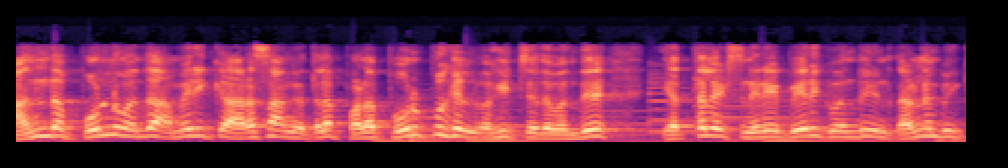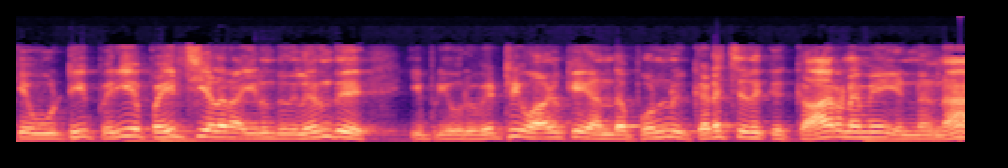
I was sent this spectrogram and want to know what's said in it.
அந்த பொண்ணு வந்து அமெரிக்க அரசாங்கத்தில் பல பொறுப்புகள் வகித்ததை வந்து எத்தலெட்ஸ் நிறைய பேருக்கு வந்து தன்னம்பிக்கை ஊட்டி பெரிய பயிற்சியாளராக இருந்ததுலேருந்து இப்படி ஒரு வெற்றி வாழ்க்கை அந்த பொண்ணு கிடைச்சதுக்கு காரணமே என்னென்னா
